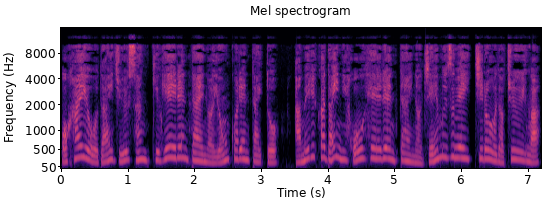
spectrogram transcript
オハイオ第13騎兵連隊の4個連隊と、アメリカ第2砲兵連隊のジェームズ・ウェイチロード中尉が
